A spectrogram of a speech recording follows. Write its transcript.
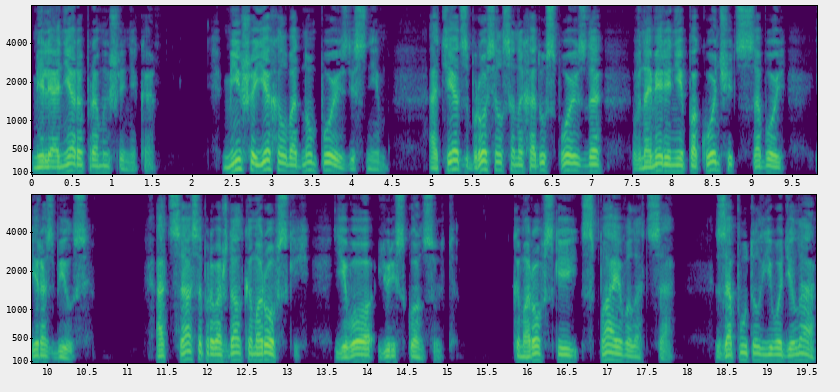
миллионера-промышленника. Миша ехал в одном поезде с ним. Отец бросился на ходу с поезда в намерении покончить с собой и разбился. Отца сопровождал Комаровский, его юрисконсульт. Комаровский спаивал отца, запутал его дела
